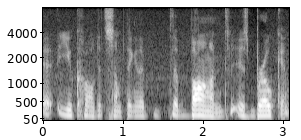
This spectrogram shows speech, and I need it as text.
uh, you called it something the the bond is broken,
